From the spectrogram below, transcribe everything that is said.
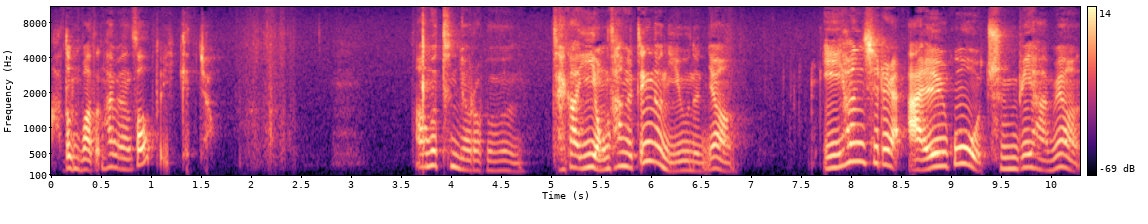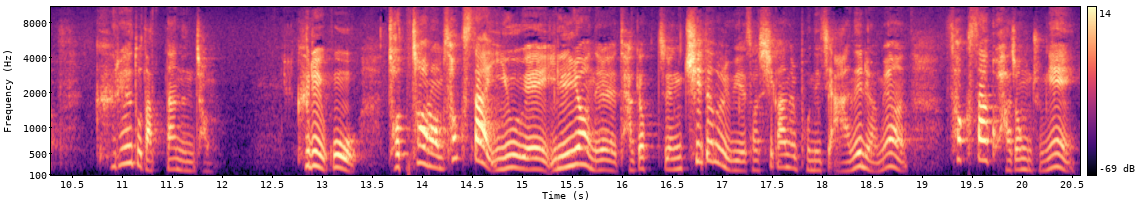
아동바동 하면서 또 있겠죠. 아무튼 여러분, 제가 이 영상을 찍는 이유는요. 이 현실을 알고 준비하면 그래도 낫다는 점. 그리고 저처럼 석사 이후에 1년을 자격증 취득을 위해서 시간을 보내지 않으려면 석사 과정 중에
